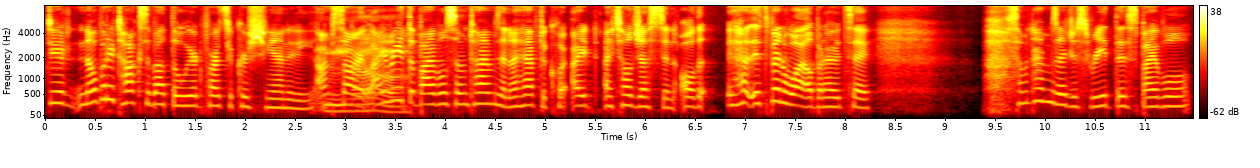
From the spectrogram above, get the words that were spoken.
Dude, nobody talks about the weird parts of Christianity. I'm sorry. I read the Bible sometimes and I have to quit. I, I tell Justin all the, it ha, it's been a while, but I would say sometimes I just read this Bible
